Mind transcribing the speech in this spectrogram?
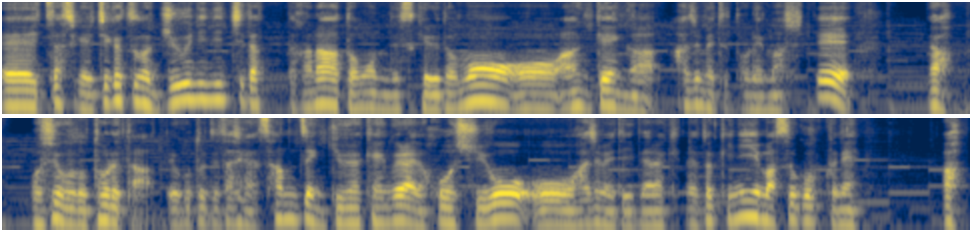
えー、確か1月の12日だったかなと思うんですけれども、案件が初めて取れまして、あ、お仕事取れたということで、確かに3900円ぐらいの報酬を初めていただけたときに、まあ、すごくね、あ、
